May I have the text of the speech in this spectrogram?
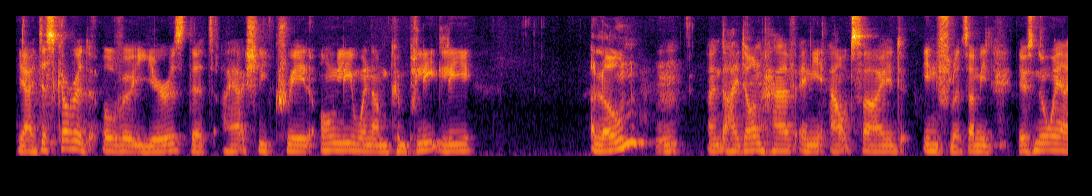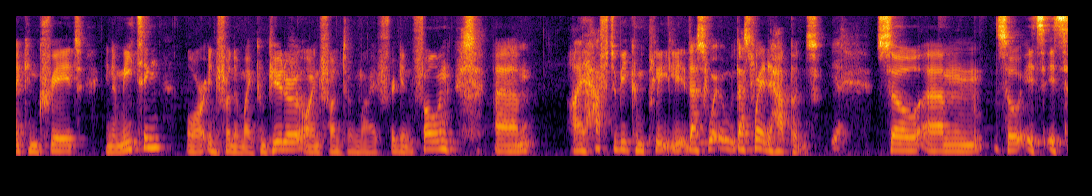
Yeah, I discovered over years that I actually create only when I'm completely alone mm-hmm. and I don't have any outside influence. I mean, there's no way I can create in a meeting or in front of my computer or in front of my friggin' phone. Um, I have to be completely. That's where that's where it happens. Yeah. So so so it's it's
